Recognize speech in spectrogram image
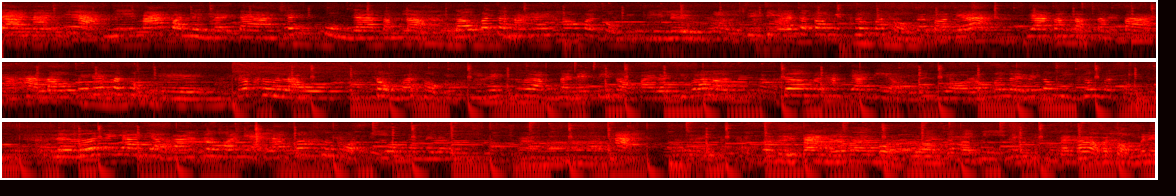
ยานั้นเนี่ยมีมากกว่าหนึ่งรายการ เช่นกลุ่มยาตำรับ เราก็จะมาให้เข้าผสมอีกทีหนึ่งจริงๆแล้วจะต้องมีเครื่องผสมแต่ตอนเนี้ยยาตำรับต่างๆนะคะเราไม่ได้ผสมเองก็คือเราส่งผสมอีกทีให้เครื่องแต่ในปีต่อไปเราคิดว่าเราเดินมาทำยาเดี่ยวอย่างเดียวเราก็เลยไม่ต้องมีเครื่องผสม หรือในยาเดี่ยวบางตัวเนี่ยเราก็คือหมดรวมกันไปเลยค่ะก็คือช่างแล้วมาบดรวมก็มามันก็แบบผสมไปใน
